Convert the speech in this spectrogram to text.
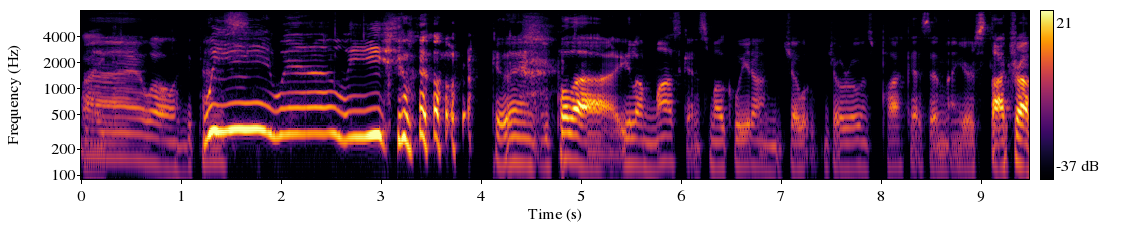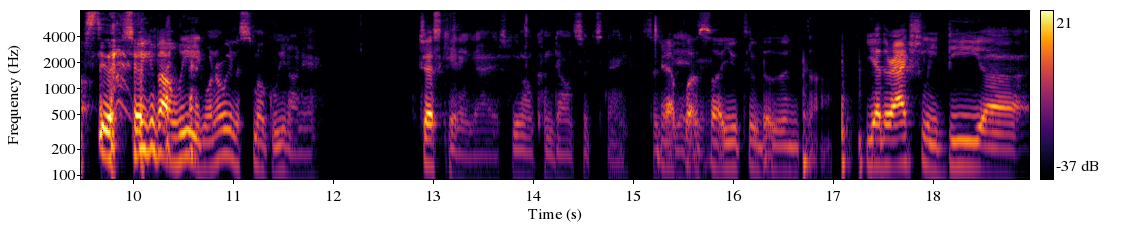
Like, Uh, well, it depends. we will, we will. Cause then you pull a Elon Musk and smoke weed on Joe Joe Rogan's podcast, and then your stock drops too. Speaking about weed, when are we gonna smoke weed on here? Just kidding, guys. We don't condone such thing. Such yeah. behavior. Plus, uh, YouTube doesn't uh, yeah, they're actually de, uh,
